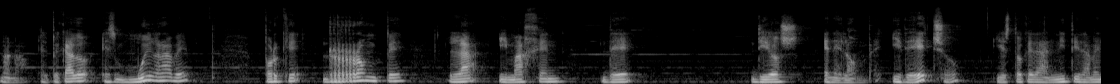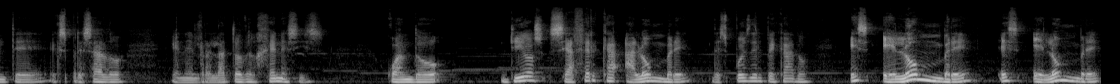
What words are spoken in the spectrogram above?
No, no. El pecado es muy grave porque rompe la imagen de Dios en el hombre. Y de hecho, y esto queda nítidamente expresado en el relato del Génesis, cuando Dios se acerca al hombre después del pecado, es el hombre, es el hombre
